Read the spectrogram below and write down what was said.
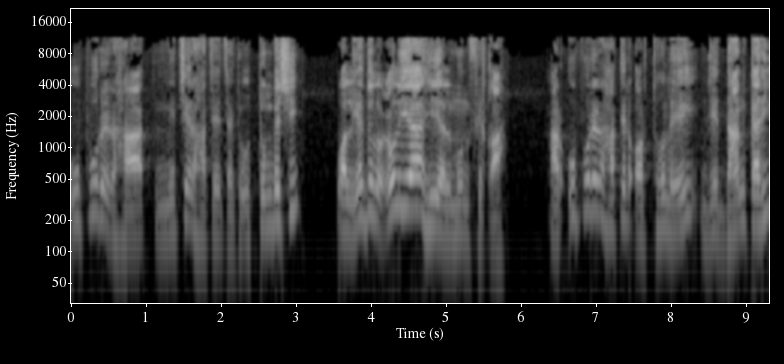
উপরের হাত, নিচের হাতে চাইতে উত্তম বেশি। ওয়াল ইয়াদুল উলিয়া হিয়াল মুনফিকা। আর উপরের হাতের অর্থ হলো এই যে দানকারী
